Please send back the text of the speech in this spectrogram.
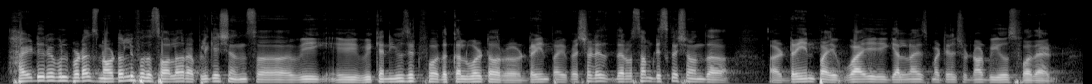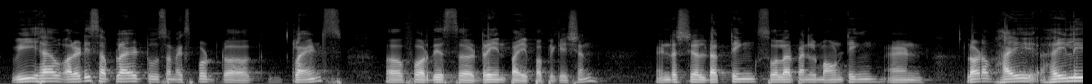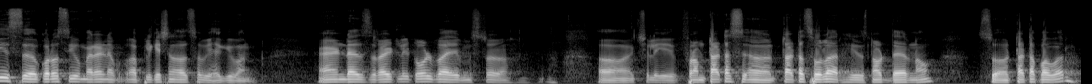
High durable products not only for the solar applications, uh, we we can use it for the culvert or drain pipe. Yesterday there was some discussion on the uh, drain pipe, why galvanized material should not be used for that. We have already supplied to some export uh, clients uh, for this uh, drain pipe application, industrial ducting, solar panel mounting, and a lot of high, highly uh, corrosive marine applications also we have given. And as rightly told by Mr. Uh, actually from Tata, uh, Tata Solar, he is not there now. So Tata Power.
